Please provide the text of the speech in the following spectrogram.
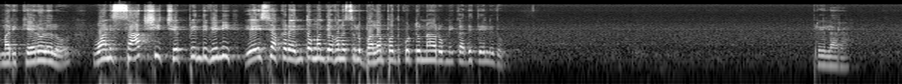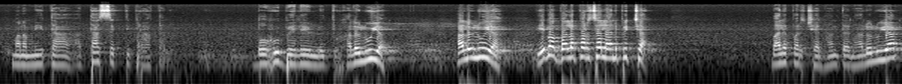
మరి కేరళలో వాని సాక్షి చెప్పింది విని వేసి అక్కడ ఎంతోమంది యవనస్తులు బలం పొందుకుంటున్నారు మీకు అది తెలీదు. ప్రియులారా మనం నీత అత్తాశక్తి ప్రార్థన. బహు బెలేళ్ళొద్దు. హలలుయ హలలుయ ఏమో బలపరచాలనిపించా. బలపరిచాను. అంతను? హలలుయా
